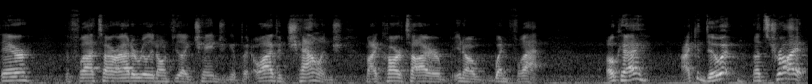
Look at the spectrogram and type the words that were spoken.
there, the flat tire, I really don't feel like changing it. But oh, I have a challenge. My car tire, you know, went flat. Okay, I can do it. Let's try it.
